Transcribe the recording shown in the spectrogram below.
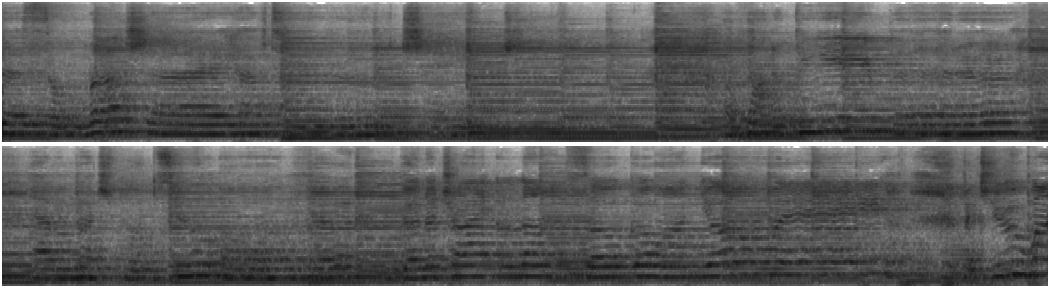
There's so much I have to change. I wanna be better Have much more to offer. I'm gonna try alone, so go on your way. But you want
